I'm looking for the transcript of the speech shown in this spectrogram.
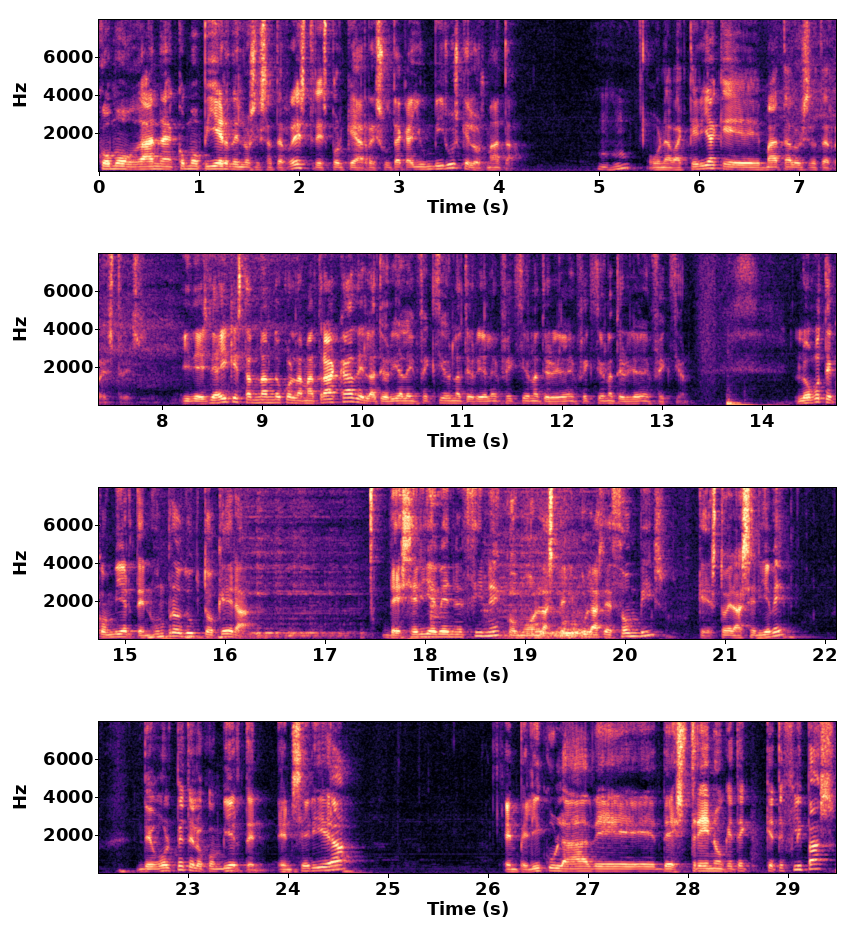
¿Cómo, gana, cómo pierden los extraterrestres? Porque resulta que hay un virus que los mata. Una bacteria que mata a los extraterrestres. Y desde ahí que están dando con la matraca de la teoría de la infección, la teoría de la infección, la teoría de la infección, la teoría de la infección. Luego te convierten un producto que era de serie B en el cine, como las películas de zombies, que esto era serie B, de golpe te lo convierten en serie A en película de, de estreno que te, que te flipas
